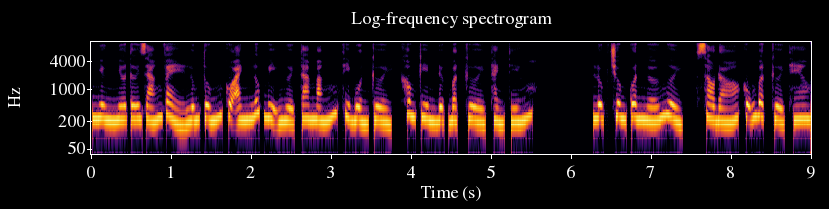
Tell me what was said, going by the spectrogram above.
nhưng nhớ tới dáng vẻ lúng túng của anh lúc bị người ta mắng thì buồn cười, không kìm được bật cười thành tiếng. Lục trung quân ngớ người, sau đó cũng bật cười theo.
